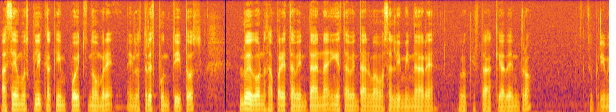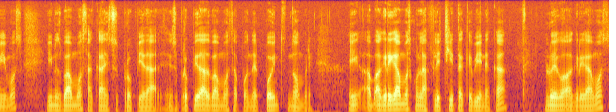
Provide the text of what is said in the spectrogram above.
Hacemos clic aquí en point nombre, en los tres puntitos. Luego nos aparece esta ventana. En esta ventana vamos a eliminar eh, lo que está aquí adentro. Suprimimos y nos vamos acá en sus propiedades. En su propiedad vamos a poner point nombre. Agregamos con la flechita que viene acá luego agregamos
